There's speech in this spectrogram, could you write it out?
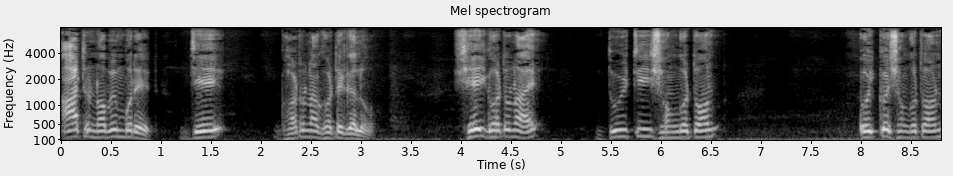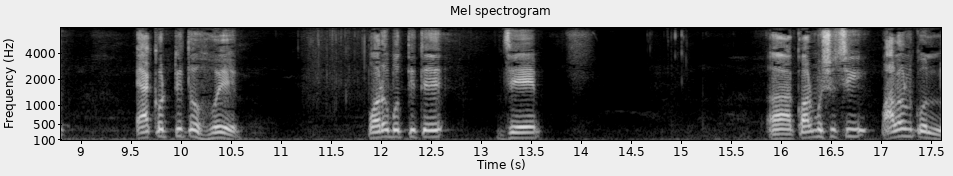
আট নভেম্বরের যে ঘটনা ঘটে গেল সেই ঘটনায় দুইটি সংগঠন, ঐক্য সংগঠন একত্রিত হয়ে পরবর্তীতে যে কর্মসূচি পালন করল,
